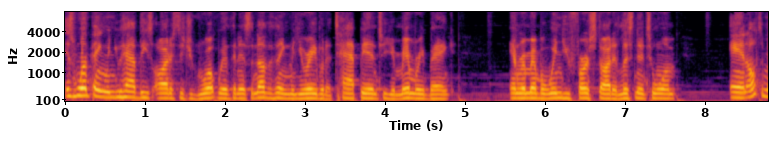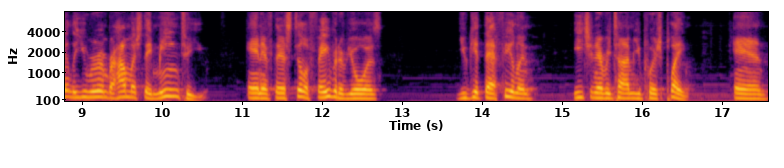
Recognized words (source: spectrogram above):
it's one thing when you have these artists that you grew up with, and it's another thing when you're able to tap into your memory bank and remember when you first started listening to them, and ultimately you remember how much they mean to you. And if they're still a favorite of yours, you get that feeling each and every time you push play. And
